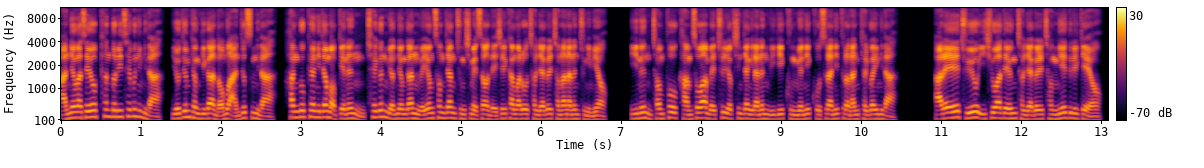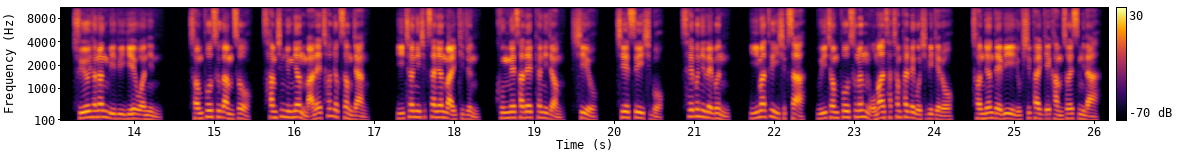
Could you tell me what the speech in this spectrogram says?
안녕하세요 편돌이 세분입니다. 요즘 경기가 너무 안 좋습니다. 한국 편의점 업계는 최근 몇 년간 외형 성장 중심에서 내실 강화로 전략을 전환하는 중이며 이는 점포 감소와 매출 역신장이라는 위기 국면이 고스란히 드러난 결과입니다. 아래의 주요 이슈와 대응 전략을 정리해드릴게요. 주요 현황 및 위기의 원인 점포 수 감소 36년 만에 첫 역성장 2024년 말 기준 국내 4대 편의점 CU, GS25, 세븐일레븐, 이마트 24, 위 점포 수는 54,852개로 전년 대비 68개 감소했습니다.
